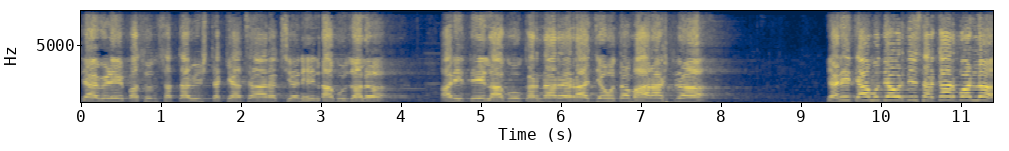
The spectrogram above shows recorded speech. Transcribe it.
त्यावेळेपासून सत्तावीस टक्क्याचं आरक्षण हे लागू झालं आणि ते लागू करणारं राज्य होतं महाराष्ट्र. याने त्या मुद्द्यावरती सरकार पाडलं.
